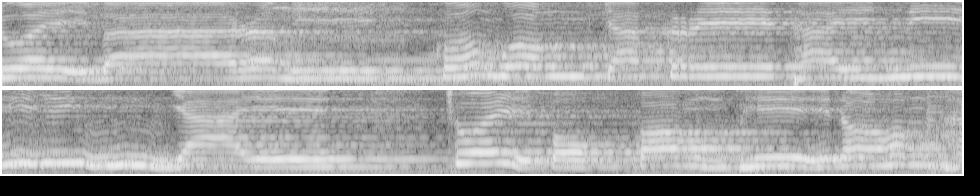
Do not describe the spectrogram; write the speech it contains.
ด้วยบารมีของวงจักรีไทยนี้ยิ่งใหญ่ ช่วยปกป้องพี่น้องไท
